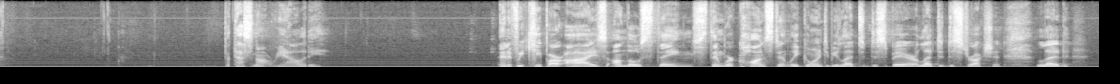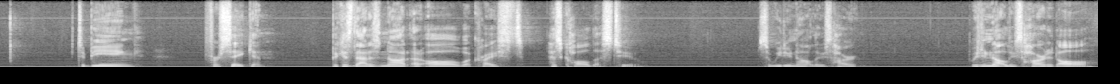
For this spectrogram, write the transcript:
But that's not reality. And if we keep our eyes on those things, then we're constantly going to be led to despair, led to destruction, led to being forsaken. Because that is not at all what Christ has called us to. So we do not lose heart. We do not lose heart at all.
